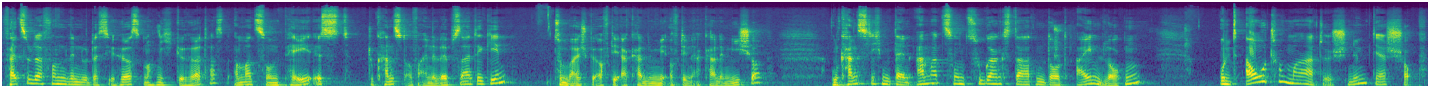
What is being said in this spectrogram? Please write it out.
Falls du davon, wenn du das hier hörst, noch nicht gehört hast, Amazon Pay ist, du kannst auf eine Webseite gehen, zum Beispiel auf, die Akademie, auf den Akademie-Shop und kannst dich mit deinen Amazon-Zugangsdaten dort einloggen und automatisch nimmt der Shop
